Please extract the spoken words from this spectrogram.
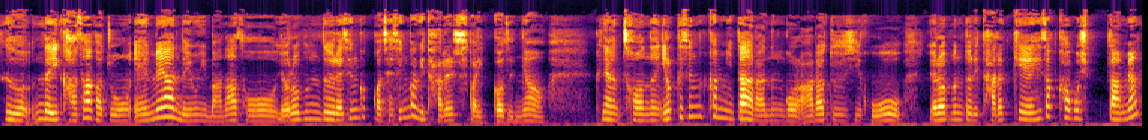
그래서 근데 이 가사가 좀 애매한 내용이 많아서 여러분들의 생각과 제 생각이 다를 수가 있거든요. 그냥 저는 이렇게 생각합니다. 라는 걸 알아두시고 여러분들이 다르게 해석하고 싶다면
